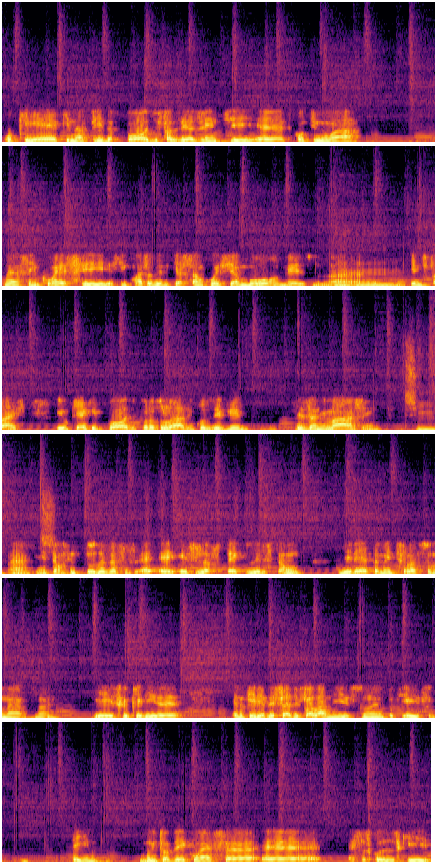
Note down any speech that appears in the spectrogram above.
O que é que na vida pode fazer a gente é, continuar, né? Assim, com, esse, assim, com essa dedicação, com esse amor mesmo né? uhum. que a gente faz e o que é que pode, por outro lado, inclusive, desanimar a gente. Sim. Né? Então, assim, todos esses, é, é, esses aspectos eles estão diretamente relacionados, né? E é isso que eu queria. Eu não queria deixar de falar nisso, né? Porque isso tem muito a ver com essa, é, essas coisas que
